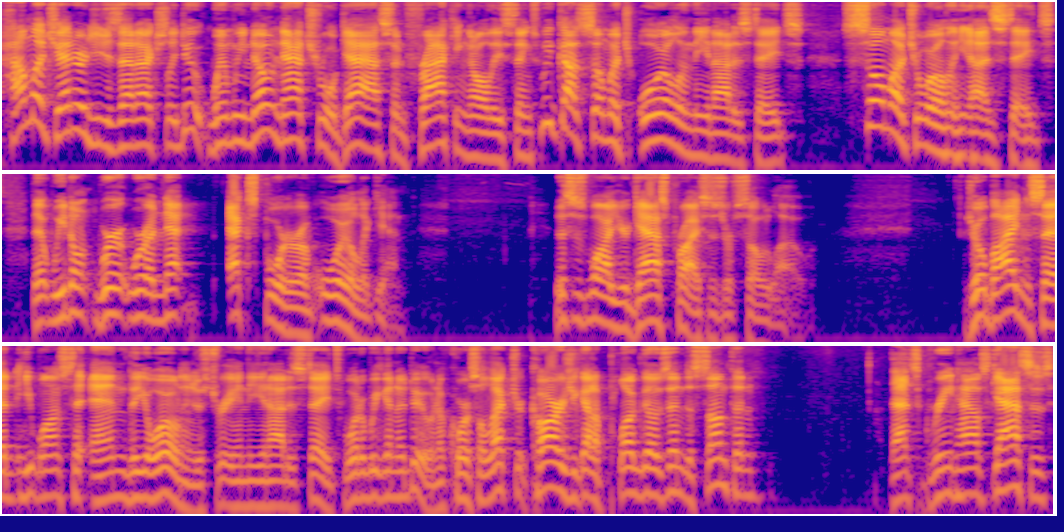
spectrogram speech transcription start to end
how much energy does that actually do? When we know natural gas and fracking and all these things, we've got so much oil in the United States, so much oil in the United States that we don't we're, we're a net exporter of oil again. This is why your gas prices are so low. Joe Biden said he wants to end the oil industry in the United States. What are we going to do? And of course, electric cars, you got to plug those into something. That's greenhouse gases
